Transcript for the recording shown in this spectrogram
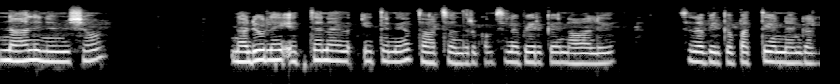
4 நிமிஷம் நடுவுல எத்தன எத்தனையோ தாட்ஸ் வந்திருக்கும். சில பேருக்கு 4 சில பேருக்கு 10 எண்ணங்கள்,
